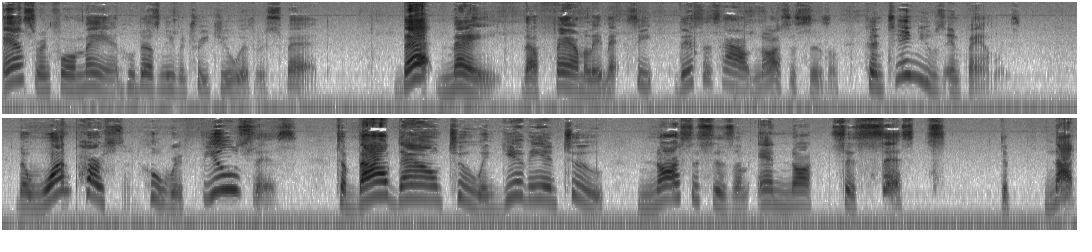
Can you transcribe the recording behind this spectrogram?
answering for a man who doesn't even treat you with respect. That made the family. See, this is how narcissism continues in families. The one person who refuses to bow down to and give in to narcissism and narcissists not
